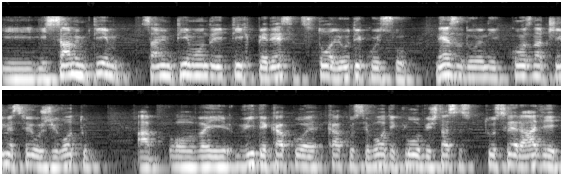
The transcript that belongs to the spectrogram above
i, i samim tim, samim tim onda i tih 50-100 ljudi koji su nezadovoljni ko zna čime sve u životu a ovaj vide kako je kako se vodi klub i šta se tu sve radi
